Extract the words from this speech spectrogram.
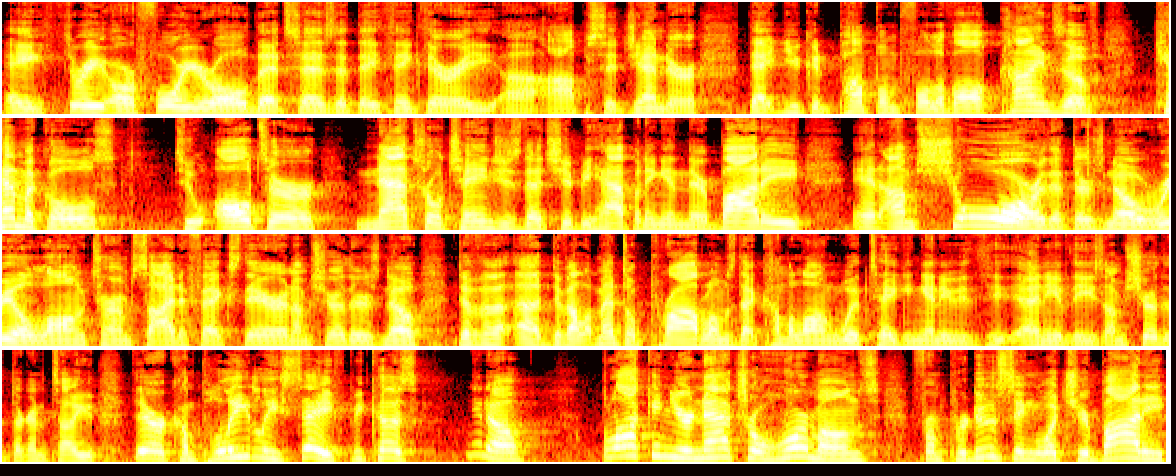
a three or four year old that says that they think they're a uh, opposite gender that you can pump them full of all kinds of chemicals to alter natural changes that should be happening in their body. And I'm sure that there's no real long term side effects there. And I'm sure there's no de- uh, developmental problems that come along with taking any of, the, any of these. I'm sure that they're going to tell you they're completely safe because, you know, blocking your natural hormones from producing what your body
